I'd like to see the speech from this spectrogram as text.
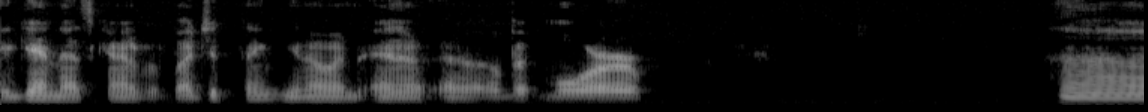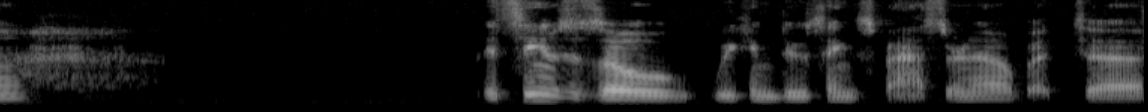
again that's kind of a budget thing, you know, and, and a, a little bit more. It seems as though we can do things faster now, but uh,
